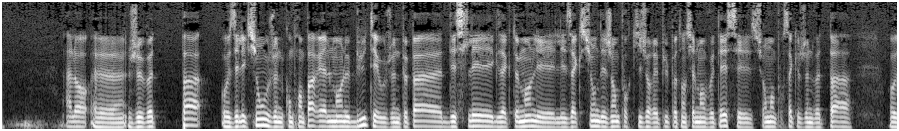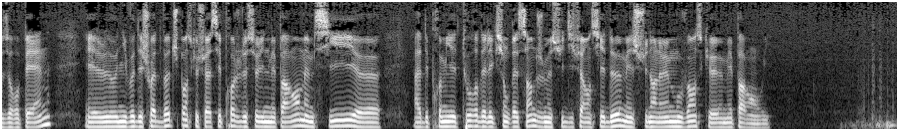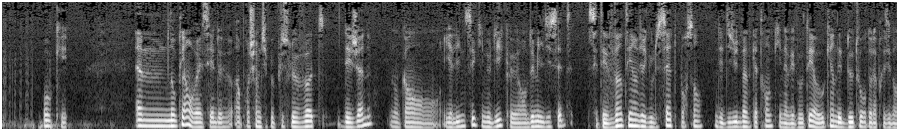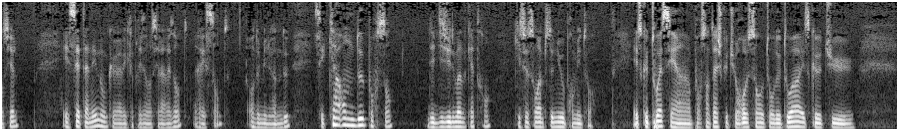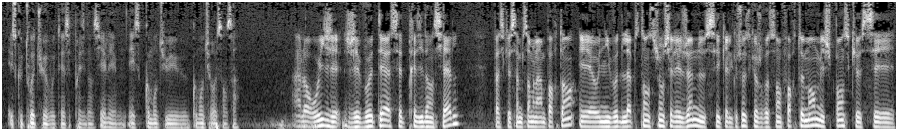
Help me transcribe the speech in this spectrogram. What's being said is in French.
Alors, euh, je vote pas aux élections où je ne comprends pas réellement le but et où je ne peux pas déceler exactement les, actions des gens pour qui j'aurais pu potentiellement voter. C'est sûrement pour ça que je ne vote pas aux européennes. Et euh, au niveau des choix de vote, je pense que je suis assez proche de celui de mes parents, même si euh, à des premiers tours d'élections récentes, je me suis différencié d'eux, mais je suis dans la même mouvance que mes parents, oui. Ok. Euh, donc là, on va essayer de rapprocher un petit peu plus le vote des jeunes. Donc il y a l'INSEE qui nous dit qu'en 2017, c'était 21,7% des 18-24 ans qui n'avaient voté à aucun des deux tours de la présidentielle. Et cette année, donc euh, avec la présidentielle récente, en 2022, c'est 42% des 18-24 ans qui se sont abstenus au premier tour. Est-ce que toi, c'est un pourcentage que tu ressens autour de toi? Est-ce que tu, est-ce que toi, tu as voté à cette présidentielle? Et, et comment tu, comment tu ressens ça? Alors oui, j'ai voté à cette présidentielle parce que ça me semble important. Et au niveau de l'abstention chez les jeunes, c'est quelque chose que je ressens fortement, mais je pense que c'est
